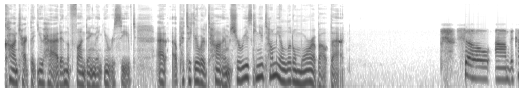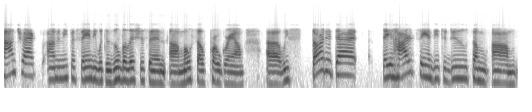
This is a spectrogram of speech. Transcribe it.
contract that you had and the funding that you received at a particular time. Cherise, can you tell me a little more about that? So um, the contract underneath of Sandy with the Zumbalicious and uh, Mo Self program, uh, we started that. They hired Sandy to do some um,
